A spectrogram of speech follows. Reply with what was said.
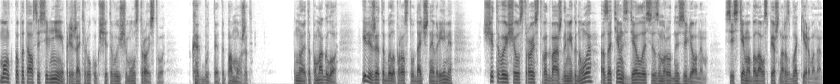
Монк попытался сильнее прижать руку к считывающему устройству. Как будто это поможет. Но это помогло. Или же это было просто удачное время. Считывающее устройство дважды мигнуло, а затем сделалось изумрудно-зеленым — Система была успешно разблокирована.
